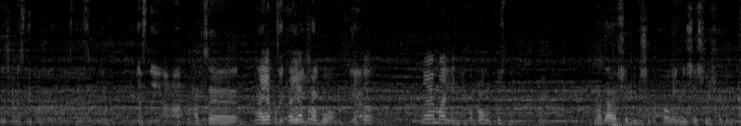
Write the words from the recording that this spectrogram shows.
Лучше м'ясний попробувати, м'ясний сирний. М'ясний, ага. А це. А я, Це а я пробував. Як? Тобто, ну я маленький попробував, вкусний. Надо ще більше попробувати, він сочніше буде.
